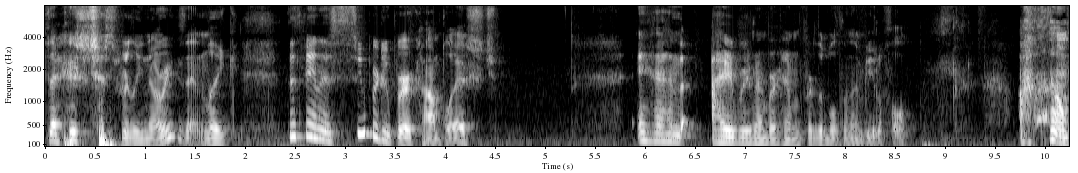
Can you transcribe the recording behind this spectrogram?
there's just really no reason. Like, this man is super duper accomplished, and I remember him for The Bold and the Beautiful. Um,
